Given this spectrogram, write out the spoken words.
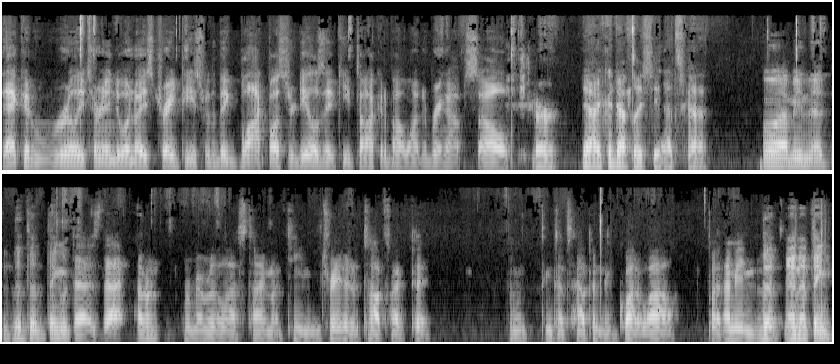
that could really turn into a nice trade piece for the big blockbuster deals they keep talking about wanting to bring up. So Sure. Yeah, I could definitely see that, Scott. Well, I mean, that, the, the thing with that is that I don't remember the last time a team traded a top five pick. I don't think that's happened in quite a while. But I mean, the and the thing,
